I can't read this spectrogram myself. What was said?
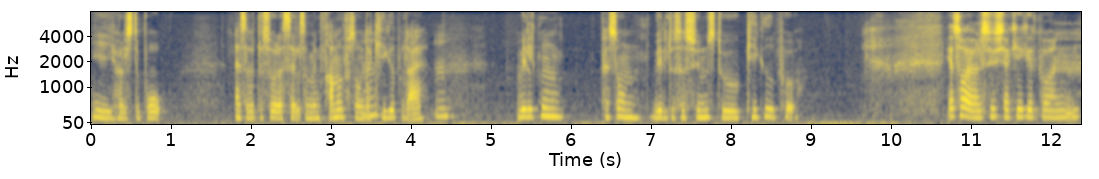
i Holstebro, altså du så dig selv som en fremmed person, mm. der kiggede på dig, Mm. hvilken person ville du så synes, du kiggede på? Jeg tror, jeg ville synes, jeg kiggede på en,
